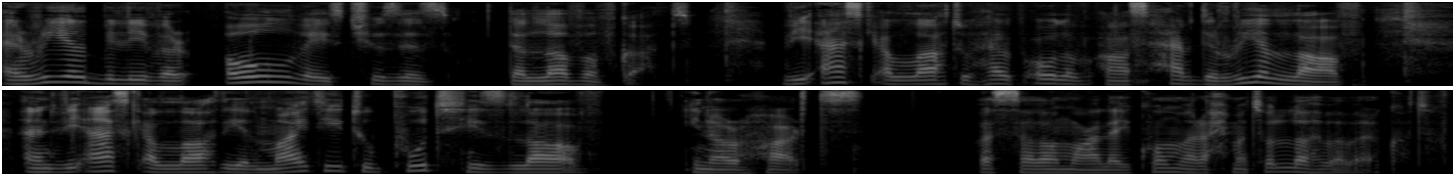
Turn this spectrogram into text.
a real believer always chooses the love of God. We ask Allah to help all of us have the real love, and we ask Allah the Almighty to put His love in our hearts. Wassalamu alaikum wa rahmatullahi wa barakatuh.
